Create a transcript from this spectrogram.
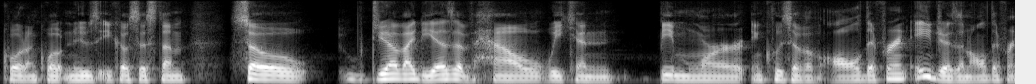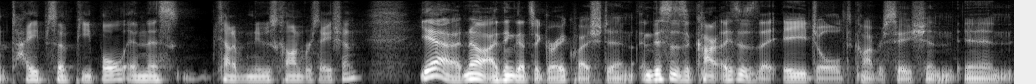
quote unquote news ecosystem. So do you have ideas of how we can be more inclusive of all different ages and all different types of people in this kind of news conversation Yeah, no, I think that's a great question, and this is a con- this is the age old conversation in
